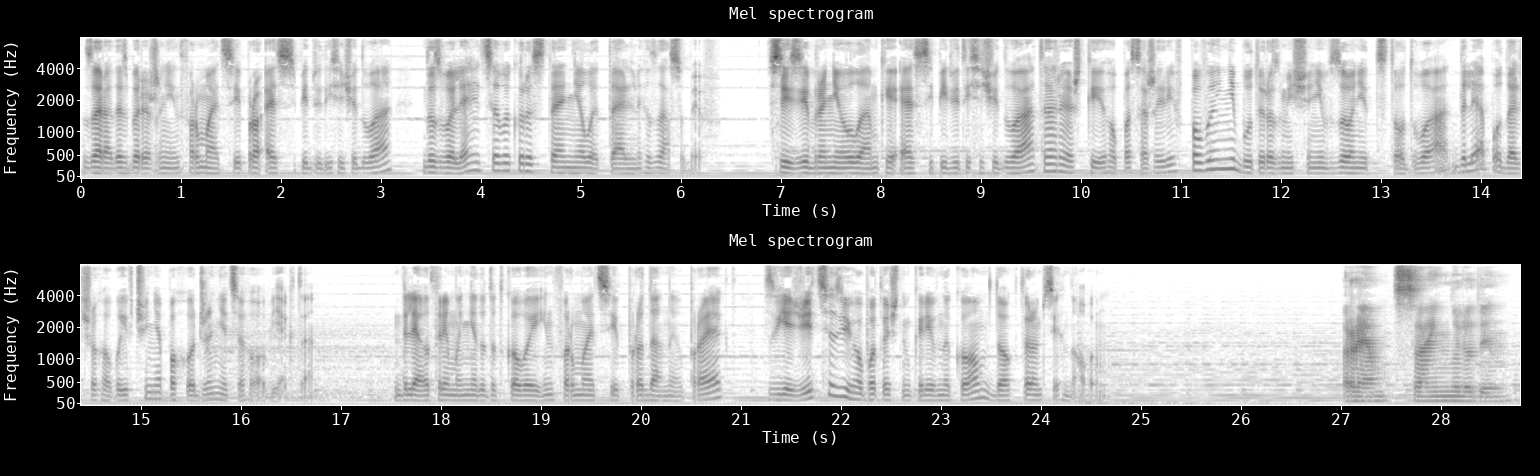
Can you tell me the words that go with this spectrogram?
Заради збереження інформації про SCP-2002 дозволяється використання летальних засобів. Всі зібрані уламки SCP-2002 та рештки його пасажирів повинні бути розміщені в зоні 102 для подальшого вивчення походження цього об'єкта. Для отримання додаткової інформації про даний проект зв'яжіться з його поточним керівником доктором Сігновим. РЕМ Сайн 01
